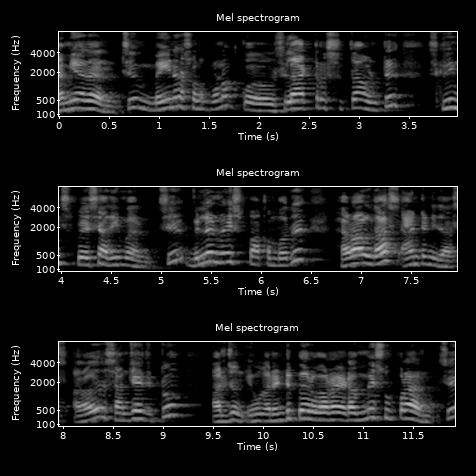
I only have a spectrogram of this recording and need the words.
கம்மியாக தான் இருந்துச்சு. மெயினாக சொல்லப்போனால் சில ஆக்டர்ஸுக்கு தான் வந்துட்டு ஸ்க்ரீன் ஸ்பேஸே அதிகமாக இருந்துச்சு. வில்லன் வைஸ் பார்க்கும்போது ஹெரால் தாஸ் ஆண்டனி தாஸ் அதாவது சஞ்சய் தட்டும் அர்ஜுன். இவங்க ரெண்டு பேர் வர இடமுமே சூப்பராக இருந்துச்சு.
